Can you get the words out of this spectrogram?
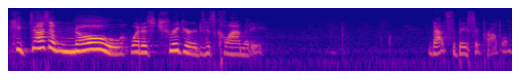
he doesn't know what has triggered his calamity. That's the basic problem.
